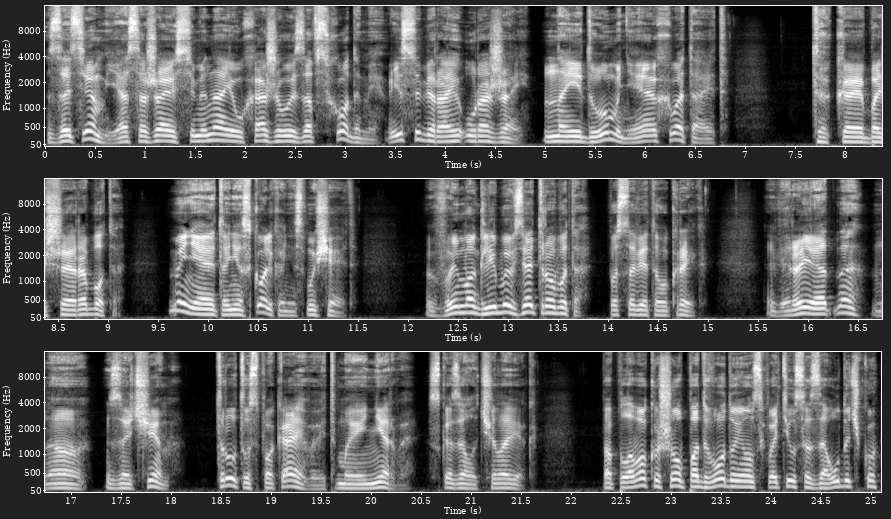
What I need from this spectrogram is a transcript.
Затем я сажаю семена и ухаживаю за всходами и собираю урожай. На еду мне хватает. Такая большая работа. Меня это нисколько не смущает. Вы могли бы взять робота, посоветовал Крейг. Вероятно, но зачем? «Труд успокаивает мои нервы», — сказал человек. Поплавок ушел под воду, и он схватился за удочку,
